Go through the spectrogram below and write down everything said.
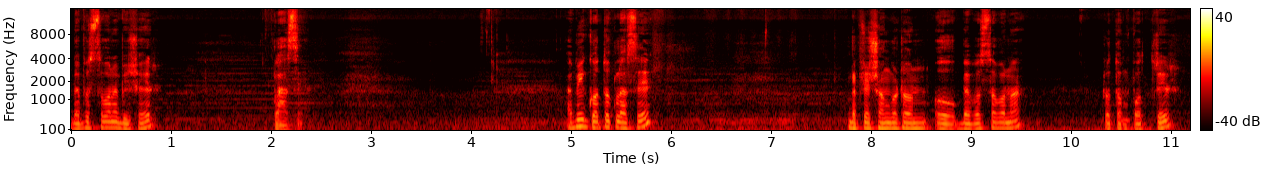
ব্যবস্থাপনা বিষয়ের ক্লাসে। আমি গত ক্লাসে ব্যবসায় সংগঠন ও ব্যবস্থাপনা প্রথম পত্রের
